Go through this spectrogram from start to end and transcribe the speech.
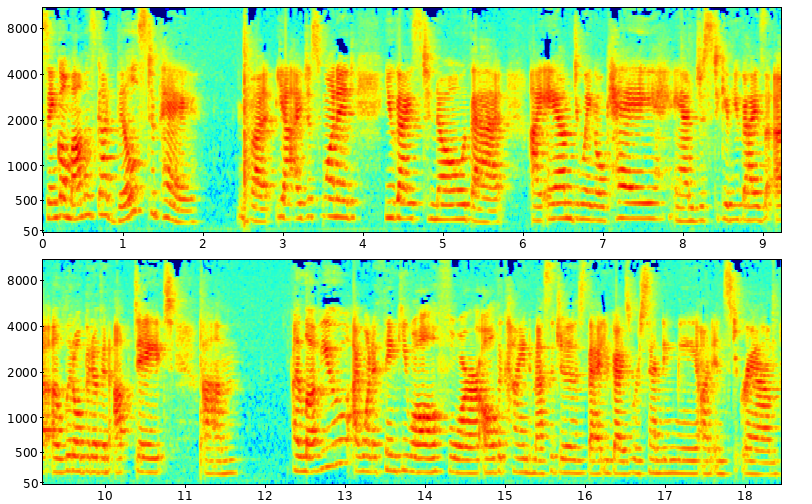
Single mama's got bills to pay. But yeah, I just wanted you guys to know that I am doing okay and just to give you guys a, a little bit of an update. Um, I love you. I want to thank you all for all the kind messages that you guys were sending me on Instagram.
